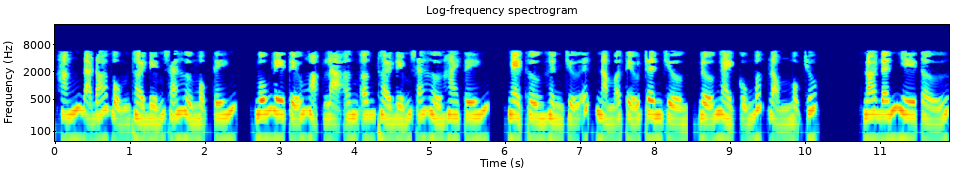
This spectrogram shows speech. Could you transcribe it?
Hắn đã đói bụng thời điểm sẽ hừ một tiếng, muốn đi tiểu hoặc là ân ân thời điểm sẽ hừ hai tiếng, Ngày thường hình chữ ít nằm ở tiểu trên giường, nửa ngày cũng bất động một chút. Nói đến nhi tử,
